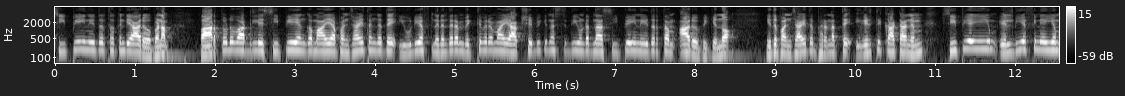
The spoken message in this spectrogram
സി പി ഐ നേതൃത്വത്തിന്റെ ആരോപണം. പാറത്തോട് വാർഡിലെ സി പി ഐ അംഗമായ പഞ്ചായത്ത് അംഗത്തെ യു ഡി എഫ് നിരന്തരം വ്യക്തിപരമായി ആക്ഷേപിക്കുന്ന സ്ഥിതിയുണ്ടെന്ന് സി പി ഐ നേതൃത്വം ആരോപിക്കുന്നു. ഇത് പഞ്ചായത്ത് ഭരണത്തെ ഇകഴ്ത്തിക്കാട്ടാനും സി പി ഐയെയും എൽ ഡി എഫിനെയും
